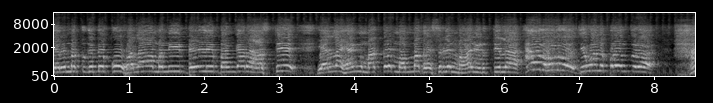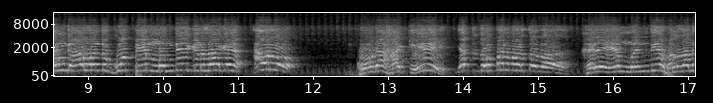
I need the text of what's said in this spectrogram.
ಗಿರಿಮಕ್ಳು ಬೇಕು ಹೊಲ ಮನಿ ಬೆಳ್ಳಿ ಬಂಗಾರ ಆಸ್ತಿ ಎಲ್ಲ ಹೆಂಗ್ ಮಕ್ಕಳು ಮೊಮ್ಮಕ್ಳ ಹೆಸರಲ್ಲಿ ಮಾಡಿ ಇಡ್ತಿಲ್ಲ. ಹೌದು ಹೌದು. ಜೀವನ ಪರಂತರ ಹಂಗ ಒಂದು ಗುಬ್ಬಿ ಮಂದಿ ಗಿಡದಾಗ ಹೌದು. ಗೋಡ ಹಾಕಿ ಎತ್ತ ಜೋಪಾನ ಮಾಡ್ತಾವ ಖರೆ ಮಂದಿ ಹೊಲದಾನ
